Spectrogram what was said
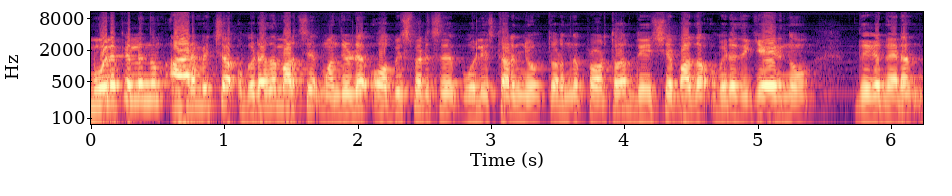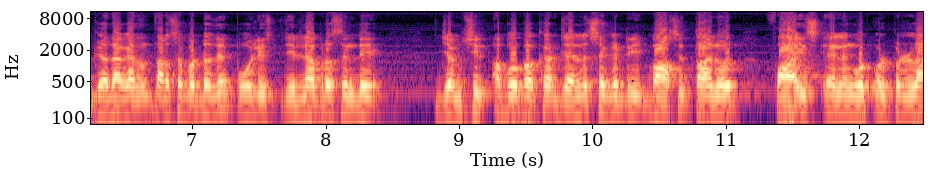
മൂലക്കൽ നിന്നും ആരംഭിച്ച ഉപരോധ മാർച്ച് മന്ത്രിയുടെ ഓഫീസ് വരച്ച് പോലീസ് തടഞ്ഞു. തുടർന്ന് പ്രവർത്തകർ ദേശീയപാത ഉപരോധിക്കുകയായിരുന്നു. ദീർഘനേരം ഗതാഗതം തടസ്സപ്പെട്ടത് പോലീസ് ജില്ലാ president Jamshil Abubakar general secretary Basid Tanur Fayis Elankur ഉൾപ്പെടെയുള്ള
